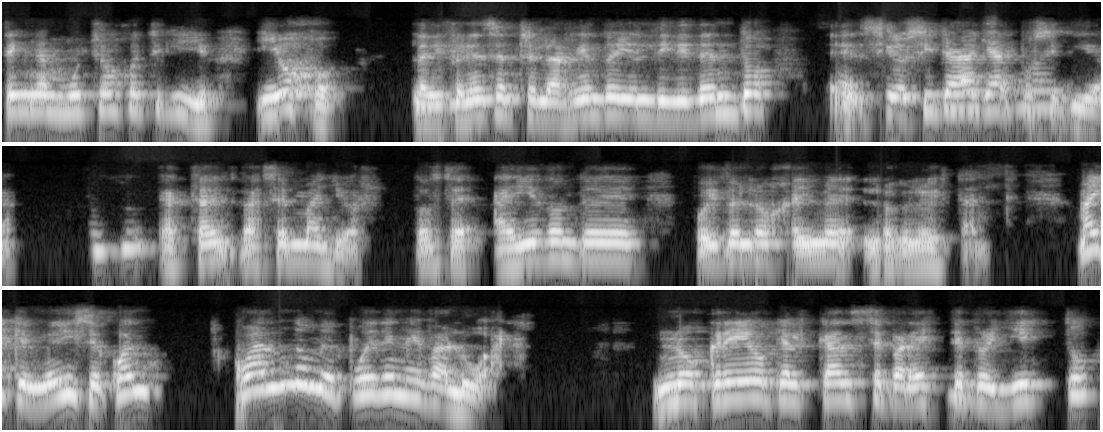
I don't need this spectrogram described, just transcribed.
tengan mucho ojo, chiquillos. Y ojo, la diferencia entre el arriendo y el dividendo, eh, sí o sí te va a quedar positiva. ¿Cachai? Va a ser mayor. Entonces, ahí es donde a verlo, Jaime, lo que lo instante. Michael me dice, ¿cuándo, ¿cuándo me pueden evaluar? No creo que alcance para este proyecto,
